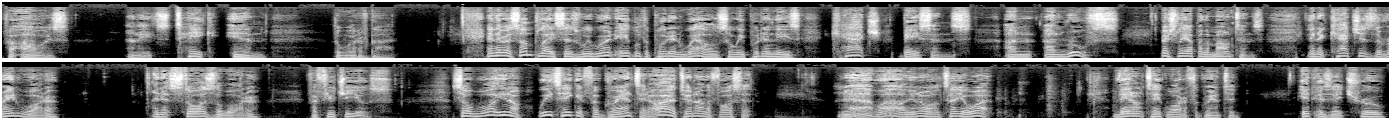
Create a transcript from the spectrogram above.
for hours and they take in the Word of God. And there are some places we weren't able to put in wells, so we put in these catch basins on, on roofs, especially up in the mountains. And it catches the rainwater and it stores the water for future use. So, well, you know, we take it for granted. Oh, turn on the faucet. Yeah, well, you know, I'll tell you what. They don't take water for granted. It is a true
